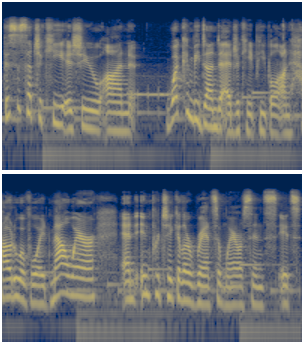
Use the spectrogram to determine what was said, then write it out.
This is such a key issue on what can be done to educate people on how to avoid malware and, in particular, ransomware, since it's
